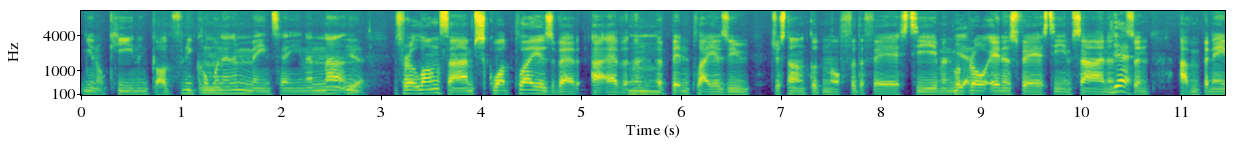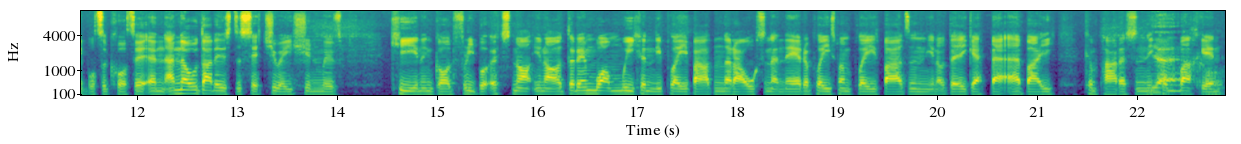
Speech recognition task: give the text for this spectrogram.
you know, Keane and Godfrey coming mm. in and maintaining that. And yeah. For a long time, squad players of at Everton mm. have been players who just aren't good enough for the first team and were yeah. brought in as first team signings yeah. and haven't been able to cut it. And I know that is the situation with Keane and Godfrey, but it's not, you know, they're in one week and they play bad and they're out, and then their replacement plays bad and, you know, they get better by comparison. They yeah, come back course, in. Yeah.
